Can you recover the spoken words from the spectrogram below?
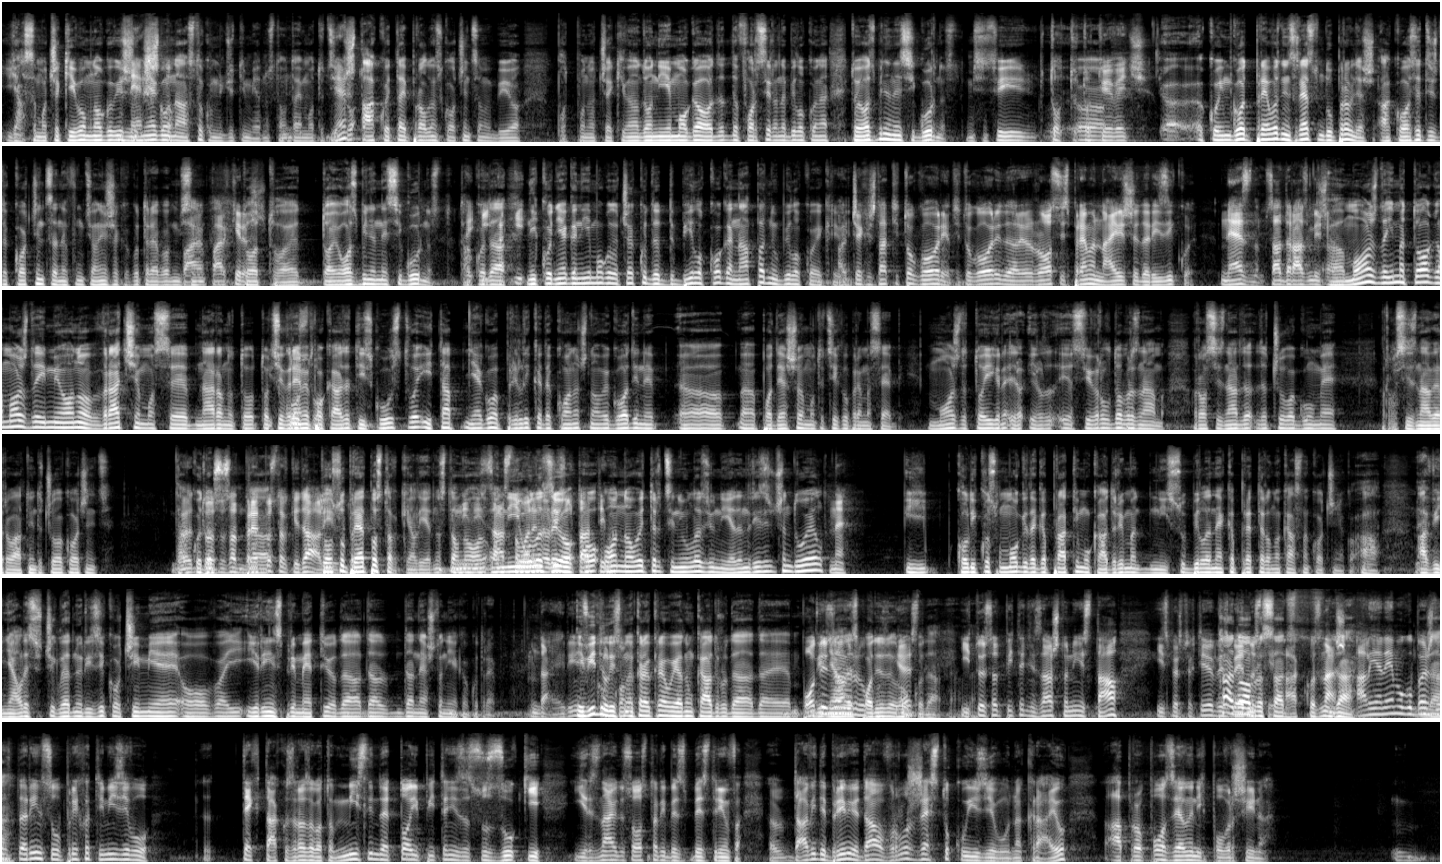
ja sam očekivao mnogo više Nešto. njegov nastupu, međutim jednostavno taj motocikl, Nešto. ako je taj problem s kočnicama bio potpuno očekivano da on nije mogao da, da forsira na bilo koji način, to je ozbiljna nesigurnost. Mislim, svi... To, to, to je već... Kojim god prevoznim sredstvom da upravljaš, ako osjetiš da kočnica ne funkcioniše kako treba, mislim, pa, to, to, je, to je ozbiljna nesigurnost. Tako da, I, niko od njega nije mogao da očekuje da, da bilo koga napadne u bilo koje krivine. Ali čekaj, šta ti to govori? Ti to govori da Rossi spreman najviše da rizikuje. Ne znam, sad razmišljam. A, možda ima toga, možda im je ono, vraćamo se, naravno, to, to će vreme pokazati iskustvo i ta njegova prilika da konačno ove godine a, a, podešava motocikl prema sebi. Možda to igra, jer, jer, jer svi vrlo dobro znamo. Rossi zna da, da čuva gume, Rossi zna verovatno i da čuva kočnice. Da, Tako to da, su sad pretpostavke, da, ali... To su pretpostavke, ali jednostavno on, on nije ulazio, on, on na ovoj trci nije ulazio ni jedan rizičan duel. Ne. I koliko smo mogli da ga pratimo u kadrovima, nisu bila neka preterano kasna kočenja. A, a Vinjali su očigledno rizikao čim je ovaj, i Rins primetio da, da, da nešto nije kako treba. Da, i, Rins I videli smo na kraju kraja u jednom kadru da, da je Vinjales podizao ruku. Da, da, I to je sad pitanje zašto nije stao iz perspektive bezbednosti, pa, dobro, sad, ako znaš. Da. Ali ja ne mogu baš da, da Rinsu prihvatim izjavu tek tako za razlog Mislim da je to i pitanje za Suzuki, jer znaju da su ostali bez, bez triumfa. Davide Brivi je dao vrlo žestoku izjavu na kraju, apropo zelenih površina.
